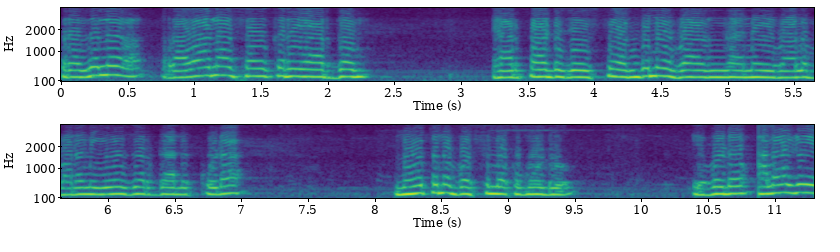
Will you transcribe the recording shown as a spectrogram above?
ప్రజల రవాణా సౌకర్యార్థం ఏర్పాటు చేస్తూ అందులో భాగంగానే ఇవాళ మన నియోజకవర్గానికి కూడా నూతన బస్సులు ఒక మూడు ఇవ్వడం. అలాగే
